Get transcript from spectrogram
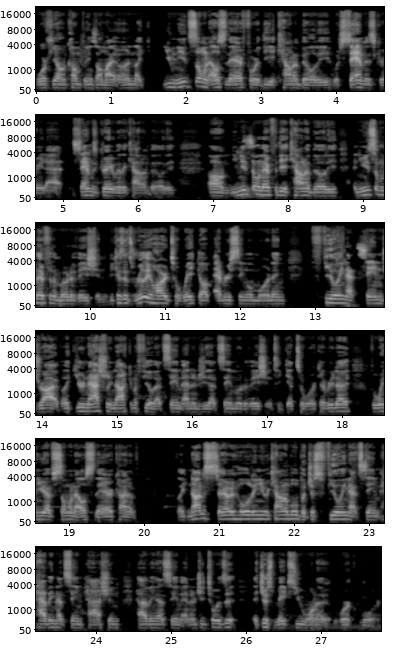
working on companies on my own, like you need someone else there for the accountability, which Sam is great at. Sam's great with accountability. Um, you need someone there for the accountability, and you need someone there for the motivation because it's really hard to wake up every single morning feeling that same drive. Like you're naturally not going to feel that same energy, that same motivation to get to work every day. But when you have someone else there, kind of like not necessarily holding you accountable, but just feeling that same, having that same passion, having that same energy towards it, it just makes you want to work more.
